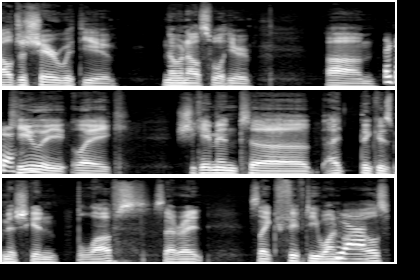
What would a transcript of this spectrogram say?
I'll just share with you. No one else will hear. Um Okay. Keely, like she came into I think it was Michigan Bluffs, is that right? It's like fifty one Yeah. miles.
